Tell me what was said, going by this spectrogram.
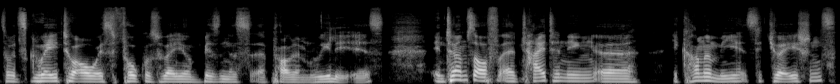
So it's great to always focus where your business uh, problem really is. In terms of uh, tightening uh, economy situations,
